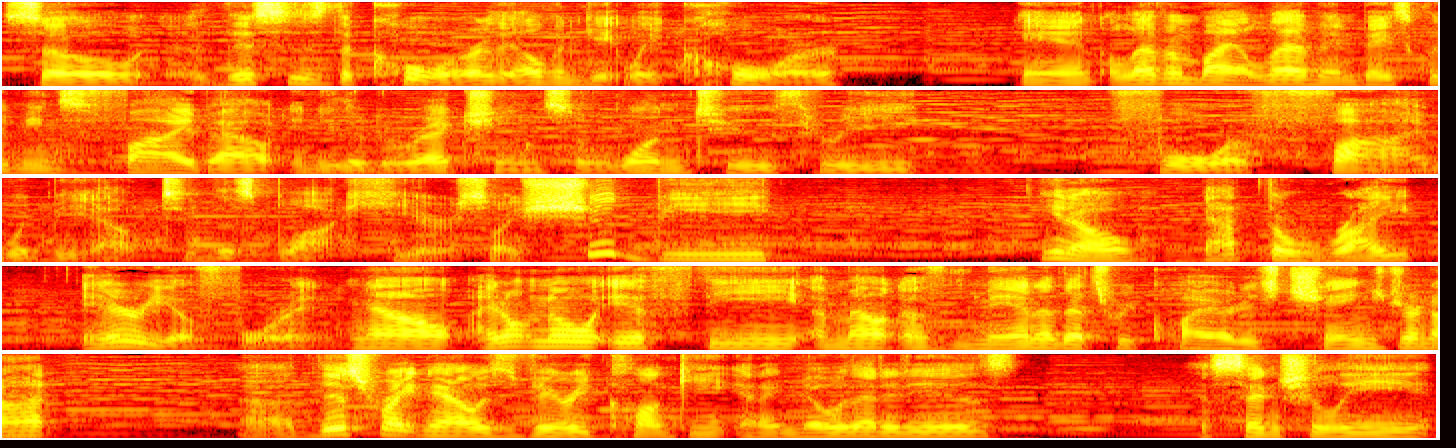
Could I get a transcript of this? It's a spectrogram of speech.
so this is the core, the Elven Gateway core. And 11 by 11 basically means five out in either direction. So one, two, three, four, five would be out to this block here. So I should be, you know, at the right area for it. Now, I don't know if the amount of mana that's required is changed or not. Uh, this right now is very clunky, and I know that it is. Essentially,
